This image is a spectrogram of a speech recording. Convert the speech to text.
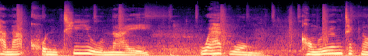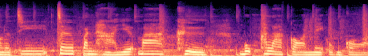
ฐานะคนที่อยู่ในแวดวงของเรื่องเทคโนโลยีเจอปัญหาเยอะมากคือบุคลากรในองค์กร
